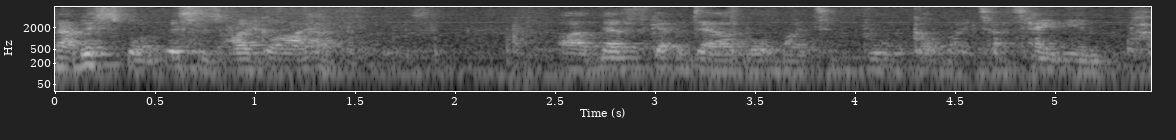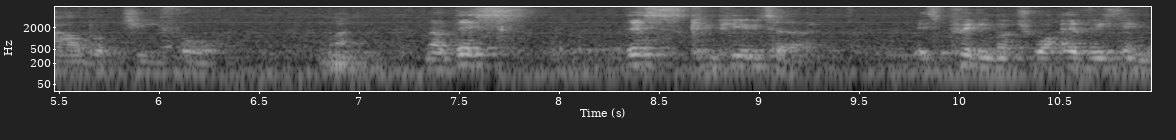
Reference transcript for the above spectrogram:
now this one, this is, I got, I have. I'll never forget the day I bought my, got my titanium PowerBook G4. Right. Now this, this computer is pretty much what everything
